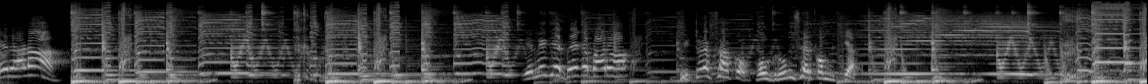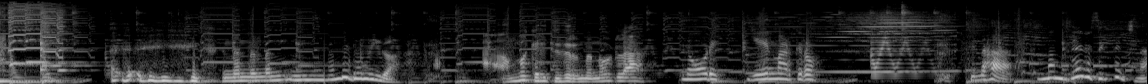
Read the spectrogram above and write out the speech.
ಏ ರಾಣಾ? ಎಲ್ಲಿದ್ಯಾ ಬೇಗ ಬಾರೋ? ಬಿಟ್ರೆ ಸಾಕು ಹೋಗಿ ರೂಮ್ ಸೇರ್ಕೊಂಡ್ಬಿಟ್ಯಾ ನನ್ನ ನನ್ನ ನಂದು ಡಾರ್ಲಿಂಗ ಅಮ್ಮ ಕರಿತಿದ್ರು ನನ್ನ ಹೋಗ್ಲಾ ನೋಡಿ ಏನು ಮಾಡ್ತಿರೋ? ಚಿನ್ನ ನಾನು ಬೇಗ ಸಿಗ್ತೀನಿ ಚಿನ್ನ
